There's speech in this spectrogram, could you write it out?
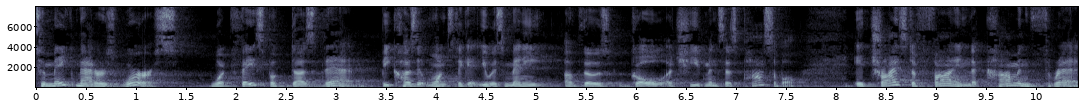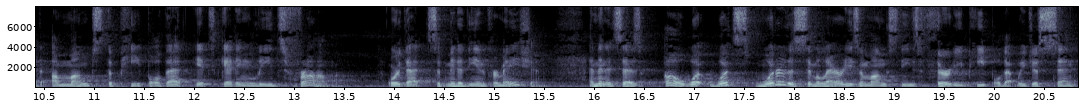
To make matters worse, what Facebook does then, because it wants to get you as many of those goal achievements as possible, it tries to find the common thread amongst the people that it's getting leads from. or that submitted the information. And then it says, oh, what, what's, what are the similarities amongst these 30 people that we just sent,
